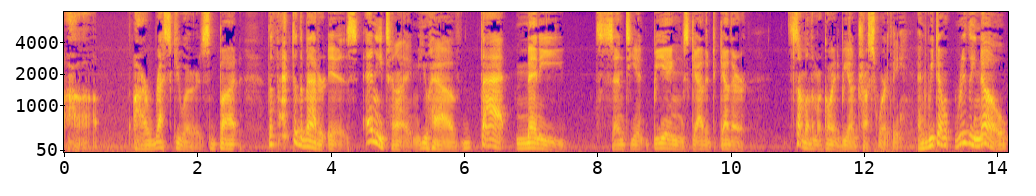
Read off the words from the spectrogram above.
uh, our rescuers, but the fact of the matter is, anytime you have that many sentient beings gathered together, some of them are going to be untrustworthy, and we don't really know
